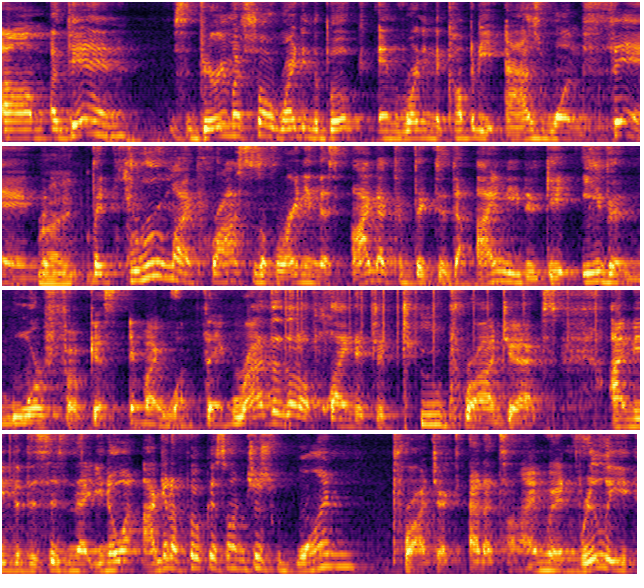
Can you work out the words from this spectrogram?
um, again, very much so writing the book and running the company as one thing. Right. But through my process of writing this, I got convicted that I needed to get even more focused in my one thing. Rather than applying it to two projects, I made the decision that, you know what, I got to focus on just one project at a time and really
